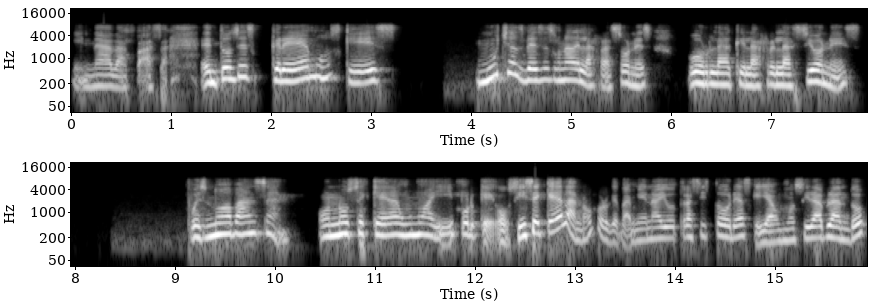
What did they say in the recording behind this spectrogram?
y nada pasa. Entonces creemos que es muchas veces una de las razones por la que las relaciones pues no avanzan o no se queda uno ahí porque, o sí se queda, ¿no? Porque también hay otras historias que ya vamos a ir hablando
